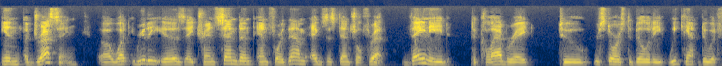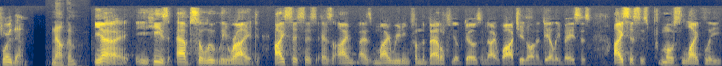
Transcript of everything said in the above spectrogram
in addressing uh, what really is a transcendent and for them existential threat. They need to collaborate to restore stability. We can't do it for them. Malcolm? Yeah, he's absolutely right. ISIS is, as I'm, as my reading from the battlefield goes, and I watch it on a daily basis. ISIS is most likely,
